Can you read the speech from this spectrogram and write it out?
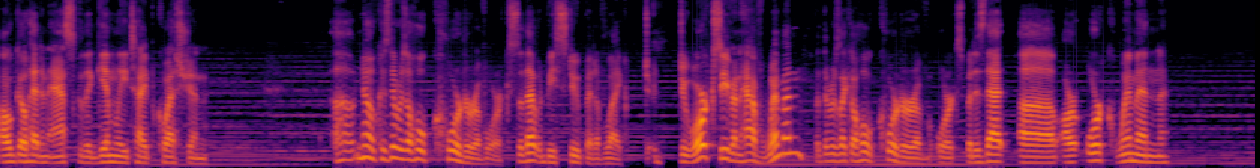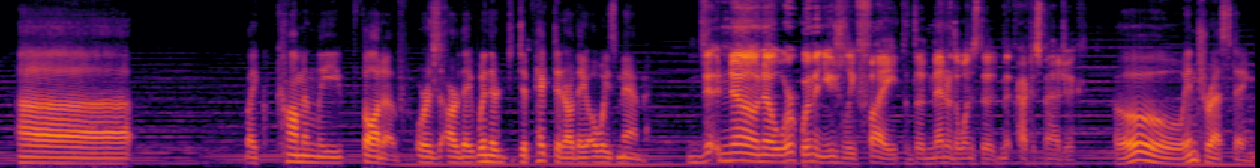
I'll go ahead and ask the Gimli type question. Uh, no, because there was a whole quarter of orcs, so that would be stupid. Of like, "D- do orcs even have women? But there was like a whole quarter of orcs. But is that uh, are orc women, uh, like commonly thought of, or is are they when they're depicted? Are they always men? The, no, no, orc women usually fight. The men are the ones that practice magic. Oh, interesting.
